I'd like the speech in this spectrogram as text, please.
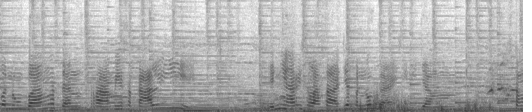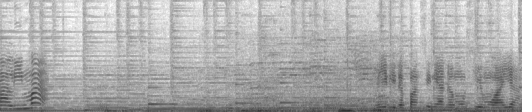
penuh banget dan rame sekali. Ini hari Selasa aja penuh guys. Ini jam setengah lima. Nih di depan sini ada museum wayang.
